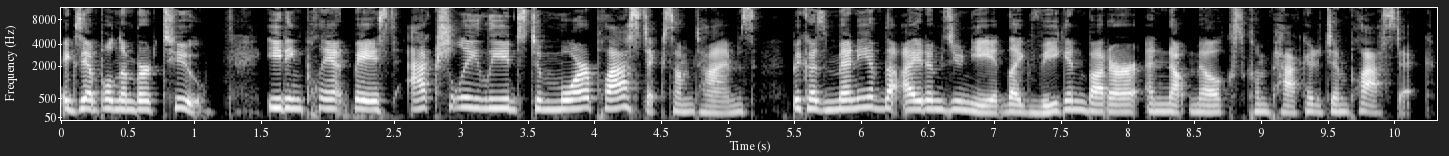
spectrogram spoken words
Example number two eating plant based actually leads to more plastic sometimes because many of the items you need, like vegan butter and nut milks, come packaged in plastic.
